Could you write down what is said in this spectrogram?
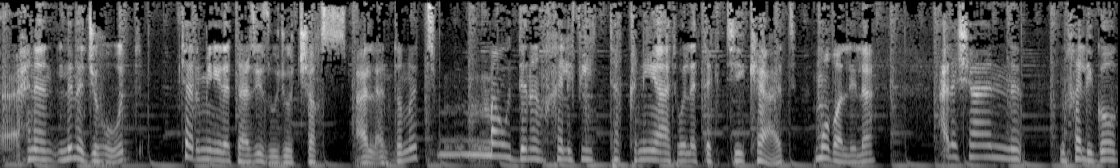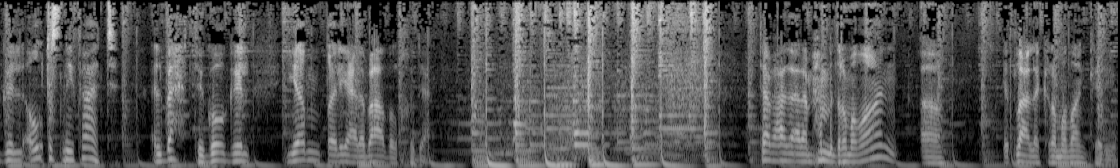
إحنا لنا جهود ترمي إلى تعزيز وجود شخص على الإنترنت ما ودنا نخلي فيه تقنيات ولا تكتيكات مضللة علشان نخلي جوجل أو تصنيفات البحث في جوجل ينطلي على بعض الخدع. تبحث على محمد رمضان؟ آه. يطلع لك رمضان كريم.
